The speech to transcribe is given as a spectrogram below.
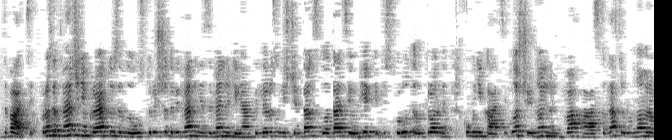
20. Про затвердження проекту землеустрою щодо відведення земельної ділянки для розміщення та експлуатації об'єктів і споруд електронних комунікацій площею 002 га з кадастровим номером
